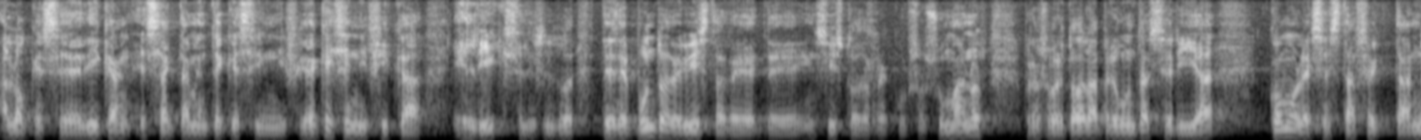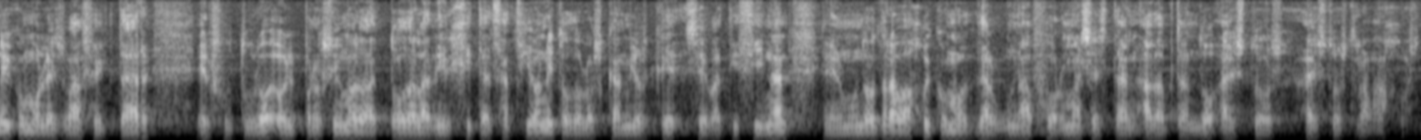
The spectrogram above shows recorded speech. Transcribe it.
a, lo que se dedican exactamente qué significa, qué significa el IX, el Instituto, desde el punto de vista de, insisto, de recursos humanos, pero sobre todo la pregunta sería cómo les está afectando y cómo les va a afectar el futuro o el próximo a toda la digitalización y todos los cambios que se vaticinan en el mundo del trabajo y cómo de alguna forma se están adaptando a estos, a estos trabajos.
